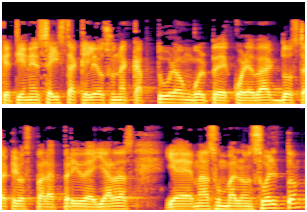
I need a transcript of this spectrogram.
que tiene seis tacleos, una captura, un golpe de quarterback, dos tacleos para pérdida de yardas y además un balón suelto.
